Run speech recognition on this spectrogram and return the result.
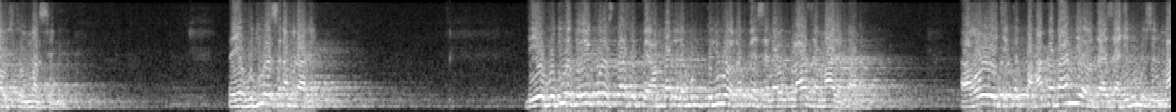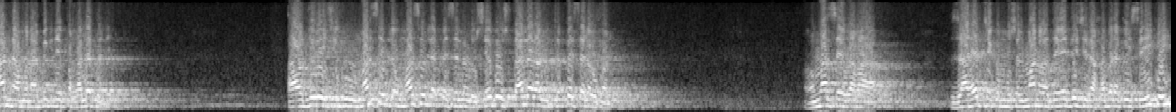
راوست عمر سیب د يهودي سره مراغه د يهودي او دوی کور استاسو پیغمبر لمون تلو هغه فیصله وکړه زما لپاره هغه چې ته په حق باندې او دا ظاهري مسلمان دا منافق دی په غلط دی او دوی چې نو مرسل له مرسل له فیصله له سبو استاله له فیصله وکړه عمر صاحب هغه ظاهر چې کوم مسلمان وته دي چې دا خبره کوي صحیح کوي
